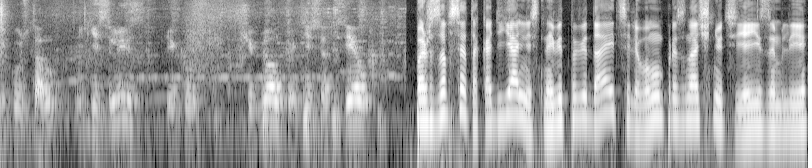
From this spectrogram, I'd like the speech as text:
якусь там, якийсь ліс, якусь щебенку, якийсь отсів. Перш за все, така діяльність не відповідає цільовому призначенню цієї землі,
